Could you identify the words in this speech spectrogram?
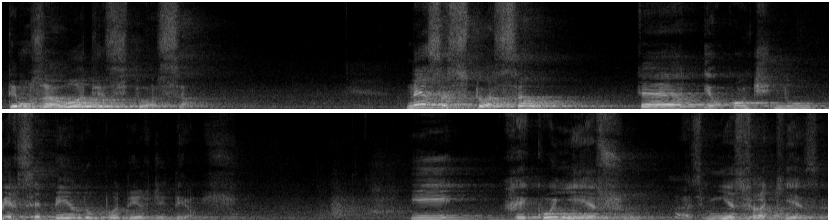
temos a outra situação. Nessa situação, é, eu continuo percebendo o poder de Deus e reconheço as minhas fraquezas,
